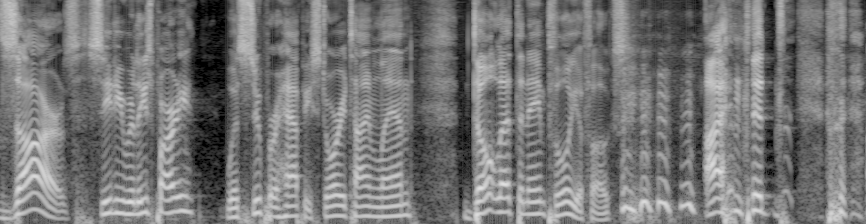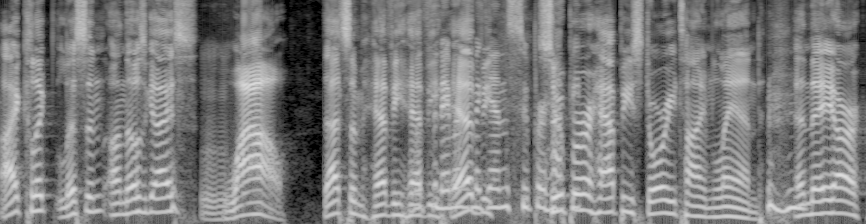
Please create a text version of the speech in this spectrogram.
Czars CD release party with Super Happy Storytime Land. Don't let the name fool you, folks. I did, I clicked listen on those guys. Mm-hmm. Wow. That's some heavy, heavy, the name of them heavy, again? Super super happy Storytime Land, and they are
